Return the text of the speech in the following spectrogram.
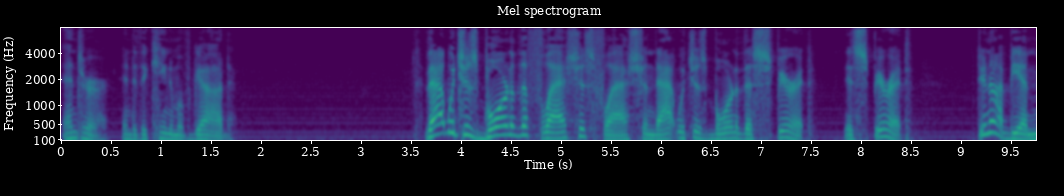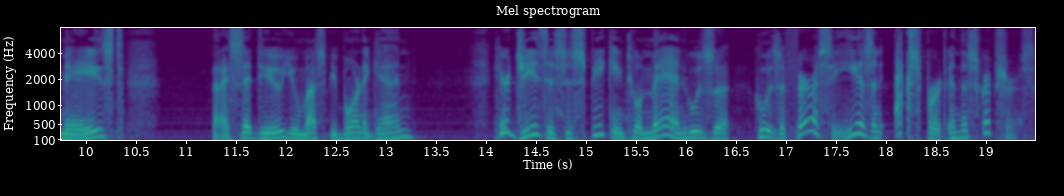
enter into the kingdom of God. That which is born of the flesh is flesh, and that which is born of the Spirit is spirit. Do not be amazed that I said to you, you must be born again. Here Jesus is speaking to a man who is a, who is a Pharisee. He is an expert in the scriptures.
